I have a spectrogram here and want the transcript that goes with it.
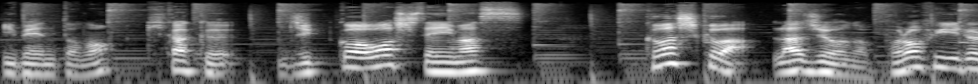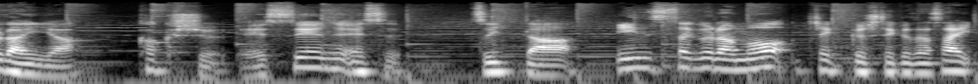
イベントの企画実行をしています。詳しくはラジオのプロフィール欄や各種 SNS、Twitter、Instagram をチェックしてください。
